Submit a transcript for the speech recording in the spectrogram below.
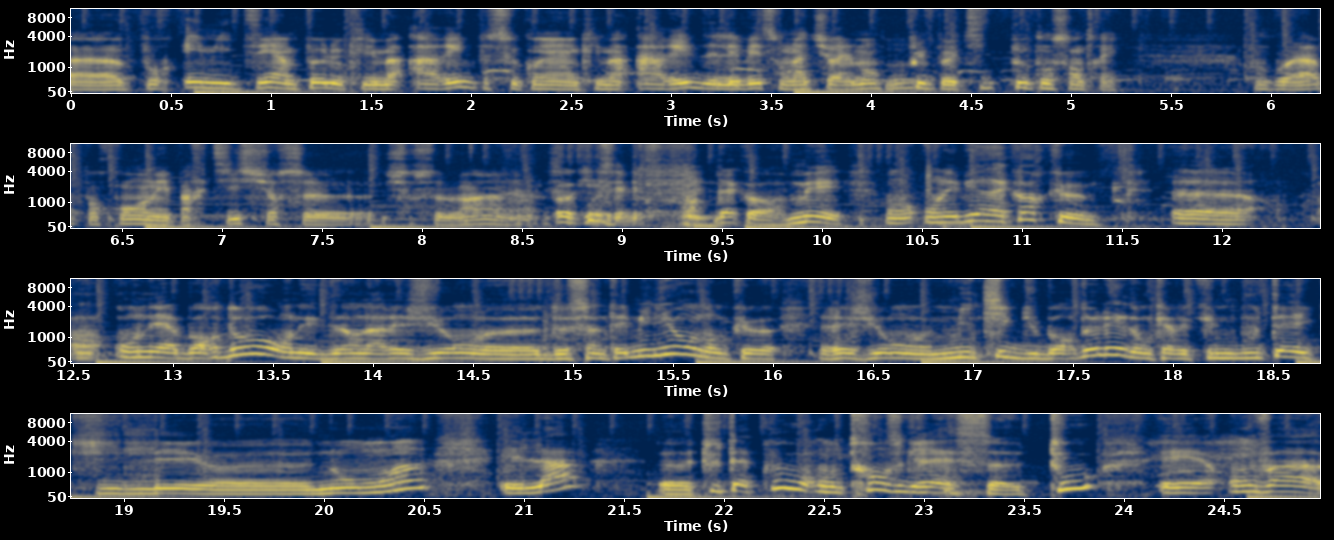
euh, pour imiter un peu le climat aride parce que quand il y a un climat aride, les baies sont naturellement plus petites, plus concentrées. Donc voilà pourquoi on est parti sur ce, sur ce vin. Euh, ok, d'accord. Mais on, est bien d'accord que euh, on est à Bordeaux, on est dans la région de Saint-Émilion, donc région mythique du Bordelais, donc avec une bouteille qui l'est non moins. Et là, tout à coup, on transgresse tout et on va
